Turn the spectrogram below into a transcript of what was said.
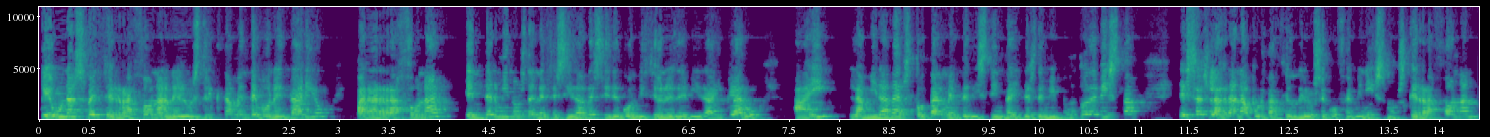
que unas veces razonan en lo estrictamente monetario para razonar en términos de necesidades y de condiciones de vida. Y claro, ahí la mirada es totalmente distinta y desde mi punto de vista esa es la gran aportación de los ecofeminismos, que razonan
